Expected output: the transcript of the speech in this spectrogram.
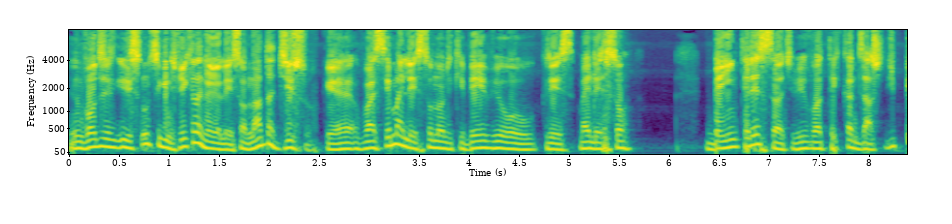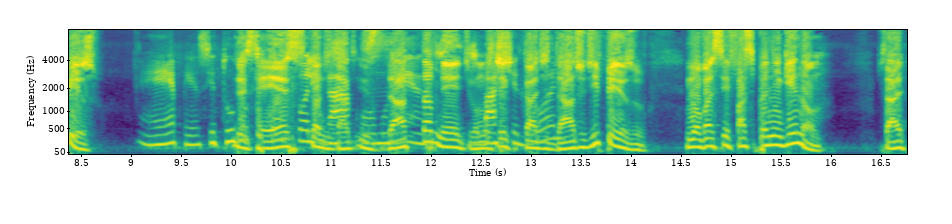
Não vou dizer, isso não significa que ela ganhou a eleição, nada disso. Porque vai ser uma eleição no ano que vem, viu, Cris? Uma eleição bem interessante, viu? Vai ter candidatos de peso. É, se tudo se consolidar como, né, Exatamente, né, vamos ter candidatos de peso. Não vai ser fácil para ninguém, não. Sabe?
